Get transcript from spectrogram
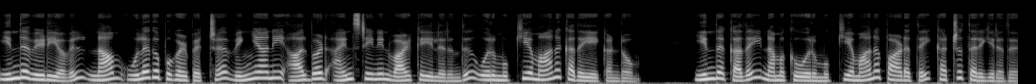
இந்த வீடியோவில் நாம் உலக புகழ்பெற்ற விஞ்ஞானி ஆல்பர்ட் ஐன்ஸ்டீனின் வாழ்க்கையிலிருந்து ஒரு முக்கியமான கதையை கண்டோம். இந்த கதை நமக்கு ஒரு முக்கியமான பாடத்தை கற்றுத்தருகிறது.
